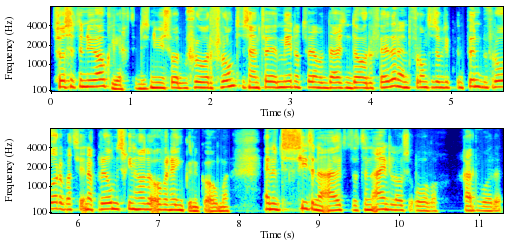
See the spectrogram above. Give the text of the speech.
Zoals het er nu ook ligt. Dus nu een soort bevroren front. We zijn twee, meer dan 200.000 doden verder. En het front is op dit punt bevroren wat ze in april misschien hadden overheen kunnen komen. En het ziet er naar uit dat het een eindeloze oorlog worden.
